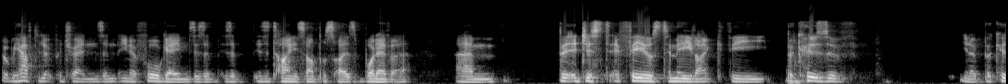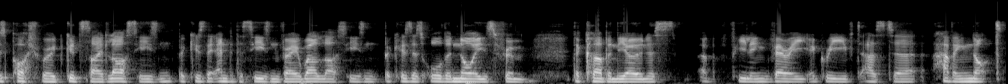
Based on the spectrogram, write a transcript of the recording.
But we have to look for trends, and you know, four games is a is a is a tiny sample size, whatever. Um, but it just it feels to me like the because of you know, because Posh were a good side last season, because they ended the season very well last season, because there's all the noise from the club and the owners feeling very aggrieved as to having not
